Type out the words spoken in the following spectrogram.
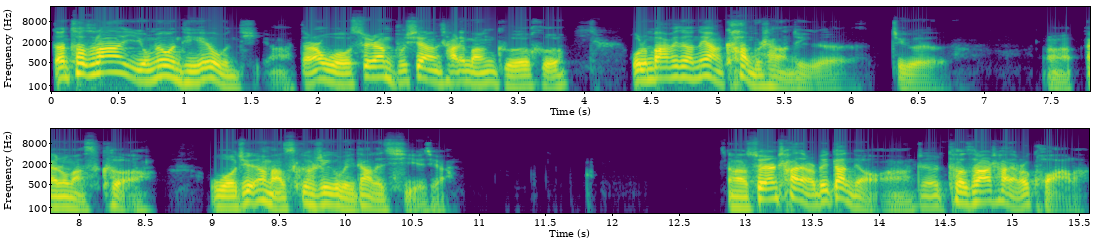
但特斯拉有没有问题？也有问题啊。当然，我虽然不像查理芒格和沃伦巴菲特那样看不上这个这个。啊，埃隆·马斯克啊，我觉得马斯克是一个伟大的企业家啊，虽然差点被干掉啊，这特斯拉差点垮了。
